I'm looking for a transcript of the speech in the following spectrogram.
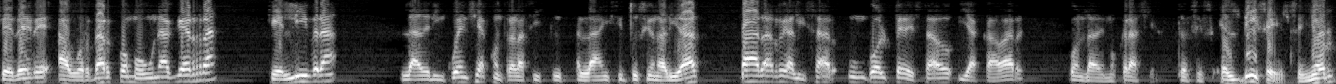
se debe abordar como una guerra que libra la delincuencia contra la, la institucionalidad para realizar un golpe de Estado y acabar con la democracia. Entonces, él dice, el señor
